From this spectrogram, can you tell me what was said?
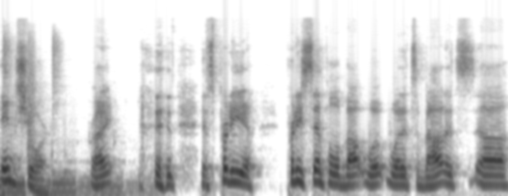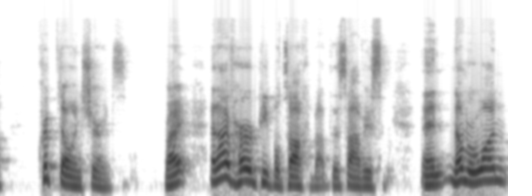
Insure, right? it's pretty pretty simple about what what it's about. It's uh, crypto insurance, right? And I've heard people talk about this, obviously. And number one,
